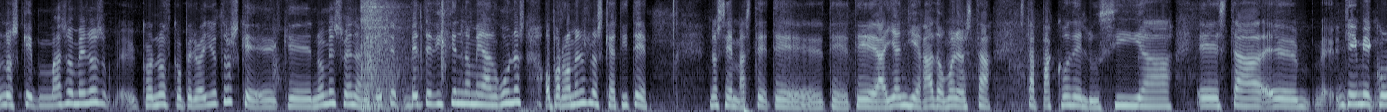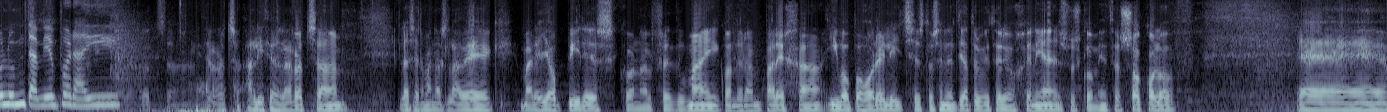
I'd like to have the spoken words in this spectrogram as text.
los que más o menos eh, conozco, pero hay otros que, no me suenan. Vete, vete, diciéndome algunos, o por lo menos los que a ti te, no sé, más te, te, te, te hayan llegado. Bueno, está, está Paco de Lucía, está eh, Jamie Cullum también por ahí. Alicia de la Rocha. Las hermanas Lavec, María Pires con Alfred Dumay cuando eran pareja, Ivo Pogorelic, estos en el Teatro Victoria Eugenia en sus comienzos, Sokolov, eh,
